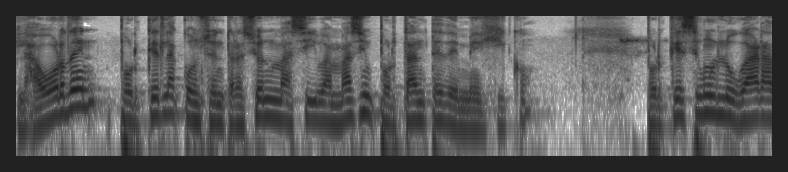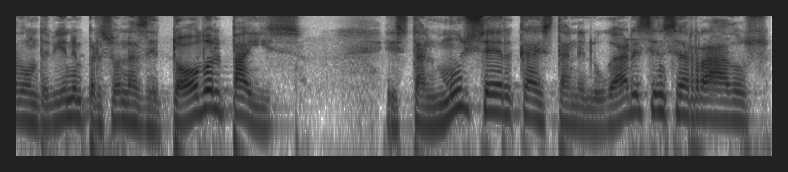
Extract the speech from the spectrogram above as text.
La orden, porque es la concentración masiva más importante de México, porque es un lugar a donde vienen personas de todo el país, están muy cerca, están en lugares encerrados,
